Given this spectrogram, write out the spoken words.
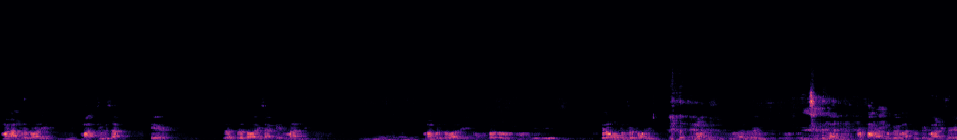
menang berapa maju sakir. Terus berapa kali sakir menang di menang berapa kali mau terus kita mau berapa kali apa lagi gue maju ke manis ya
